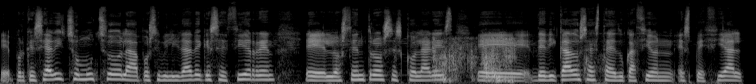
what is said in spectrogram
Eh, porque se ha dicho mucho la posibilidad de que se cierren los centros escolares dedicados a esta educación especial.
